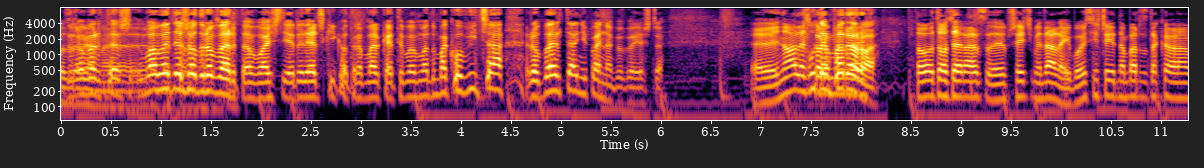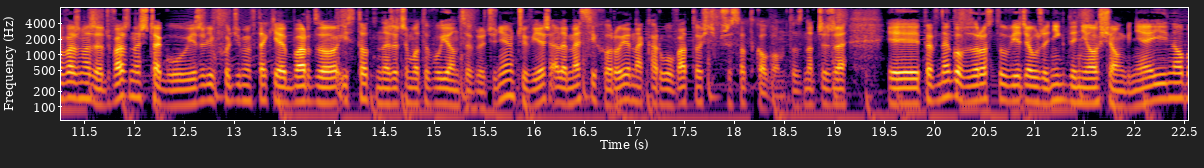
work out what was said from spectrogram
Robert też, Roberta mamy też od. Roberta właśnie ryneczki kontra markety. Mamy od Makowicza, Roberta, nie pamiętam kogo jeszcze. E, No ale skoro mamy, to, to teraz e, przejdźmy dalej, bo jest jeszcze jedna bardzo taka ważna rzecz, ważny szczegół, jeżeli wchodzimy w takie bardzo istotne rzeczy motywujące w życiu. Nie wiem, czy wiesz, ale Messi choruje na karłowatość przysadkową. To znaczy, że e, pewnego wzrostu wiedział, że nigdy nie osiągnie i no,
